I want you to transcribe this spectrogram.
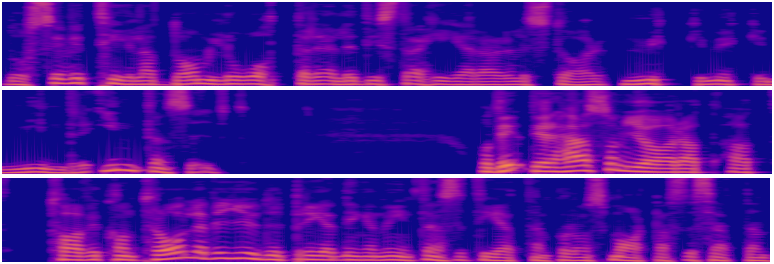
då ser vi till att de låter eller distraherar eller stör mycket, mycket mindre intensivt. Och det, det är det här som gör att, att tar vi kontroll över ljudutbredningen och intensiteten på de smartaste sätten,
